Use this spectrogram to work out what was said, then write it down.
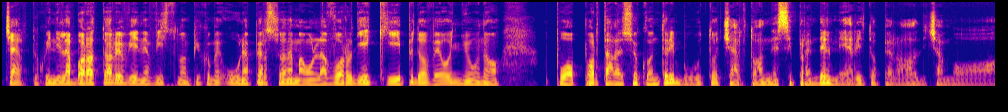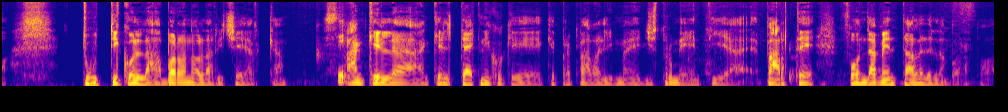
Certo, quindi il laboratorio viene visto non più come una persona, ma un lavoro di equip dove ognuno può portare il suo contributo. Certo, Onne si prende il merito, però diciamo tutti collaborano alla ricerca. Sì. Anche, il, anche, il, tecnico che, che prepara gli, gli strumenti è parte fondamentale del laboratorio.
